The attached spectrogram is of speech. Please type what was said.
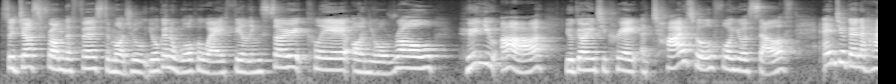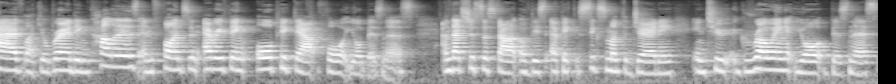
So, just from the first module, you're going to walk away feeling so clear on your role, who you are. You're going to create a title for yourself, and you're going to have like your branding colors and fonts and everything all picked out for your business. And that's just the start of this epic six month journey into growing your business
